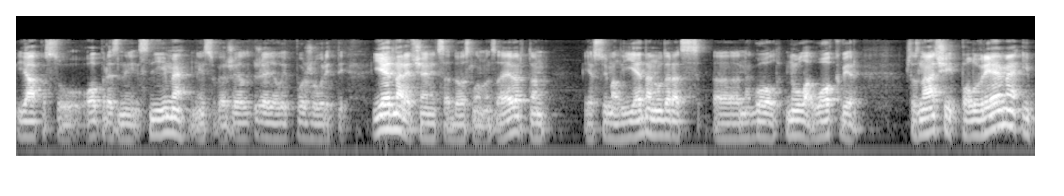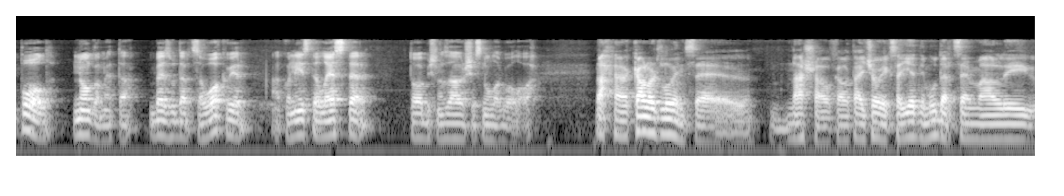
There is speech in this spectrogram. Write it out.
jako su oprezni s njime, nisu ga željeli požuriti. Jedna rečenica doslovno za Everton, jer su imali jedan udarac e, na gol, nula u okvir, što znači poluvrijeme i pol nogometa bez udarca u okvir. Ako niste Leicester, to obično završi s nula golova. Da, Calvert Lewin se našao kao taj čovjek sa jednim udarcem, ali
